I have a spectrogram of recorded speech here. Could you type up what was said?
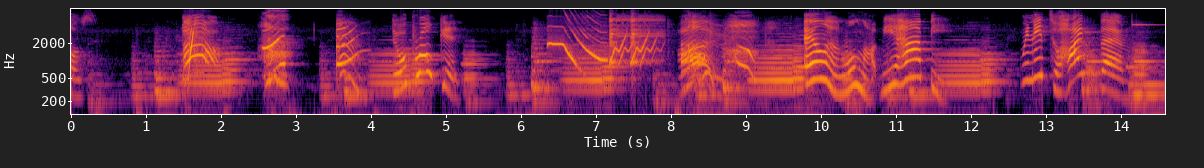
balls. Ah! they were broken. Oh. Ellen will not be happy. We need to hide them.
